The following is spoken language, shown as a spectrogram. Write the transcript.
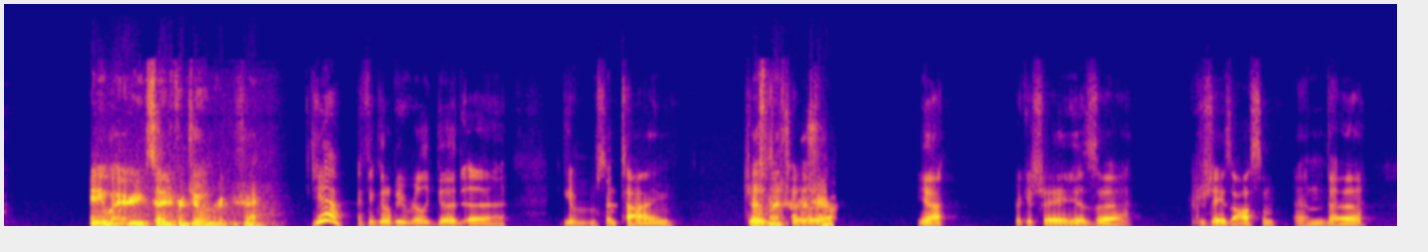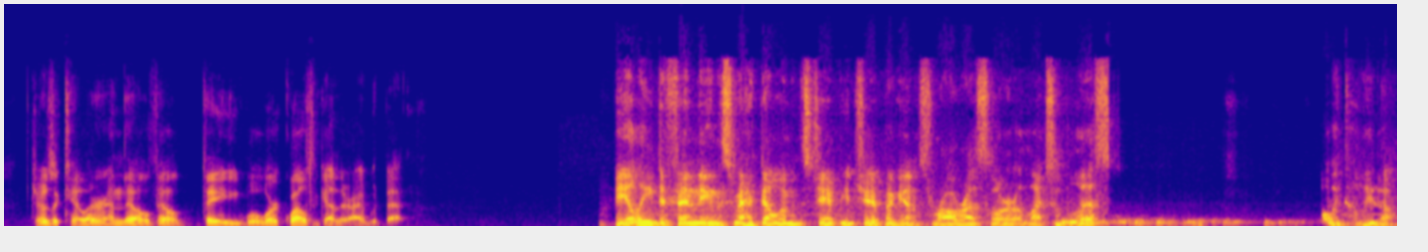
anyway, are you excited for Joe and Ricochet? Yeah, I think it'll be really good. Uh, give him some time. Joe's a match killer. Yeah, Ricochet is uh, Ricochet is awesome, and uh, Joe's a killer, and they'll they'll they will work well together. I would bet. Bayley defending the SmackDown Women's Championship against Raw wrestler Alexa Bliss. Holy Toledo.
